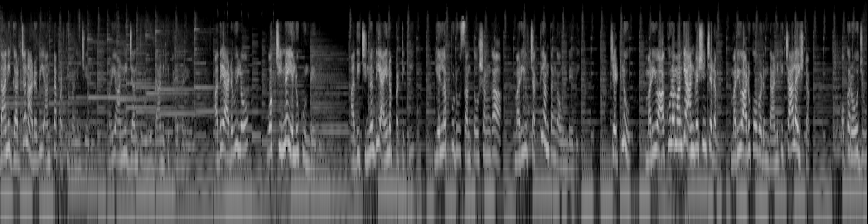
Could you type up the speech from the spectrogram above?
దాని గర్జన అడవి అంతా ప్రతిధ్వనించేది. మరియు అన్ని జంతువులు దానికి భయపడేవి. అదే అడవిలో ఒక చిన్న ఎలుక ఉండేది. అది చిన్నది అయినప్పటికీ ఎల్లప్పుడూ సంతోషంగా మరియు శక్తివంతంగా ఉండేది. చెట్లు మరియు ఆకుల మధ్య అన్వేషించడం మరియు ఆడుకోవడం దానికి చాలా ఇష్టం. ఒక రోజు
